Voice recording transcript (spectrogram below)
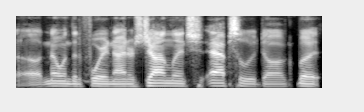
Uh, knowing the 49ers. John Lynch, absolute dog. But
